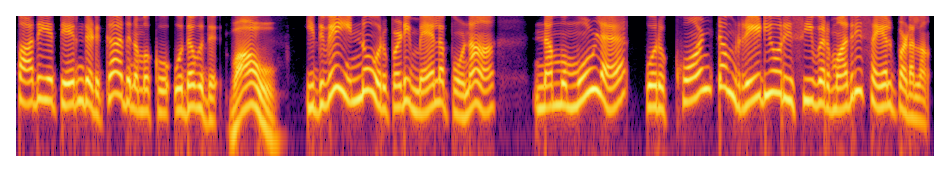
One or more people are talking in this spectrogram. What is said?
பாதையை தேர்ந்தெடுக்க அது நமக்கு உதவுது. வாவ். இதுவே இன்னும் ஒரு படி மேல போனா நம்ம மூளை ஒரு குவாண்டம் ரேடியோ ரிசீவர் மாதிரி செயல்படலாம்.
